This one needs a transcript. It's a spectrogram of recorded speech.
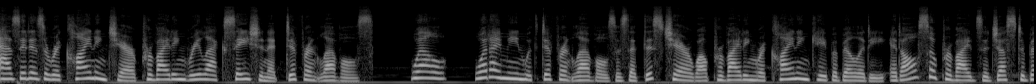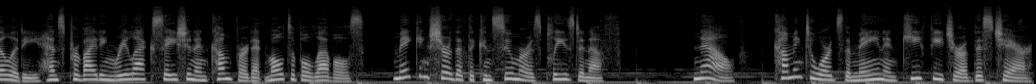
as it is a reclining chair providing relaxation at different levels. Well, what I mean with different levels is that this chair while providing reclining capability it also provides adjustability hence providing relaxation and comfort at multiple levels, making sure that the consumer is pleased enough. Now, coming towards the main and key feature of this chair,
